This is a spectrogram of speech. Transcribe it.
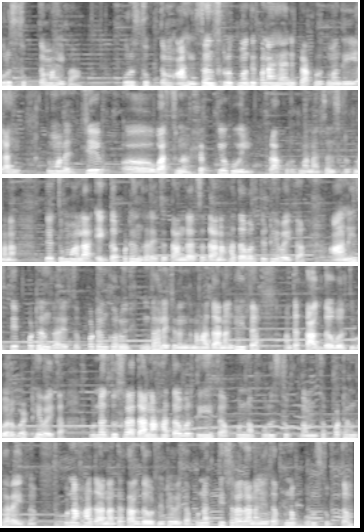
पुरुषसुक्तम आहे पहा. पुरुषसुक्तम आहे. संस्कृतमध्ये पण आहे आणि प्राकृतमध्येही आहे. तुम्हाला जे वाचणं शक्य होईल प्राकृत म्हणा संस्कृत म्हणा ते तुम्हाला एकदा पठण करायचं. तांदळाचा दाणा हातावरती ठेवायचा आणि ते पठण करायचं. पठण करून झाल्याच्यानंतर हा दाणा घ्यायचा आणि त्या कागदावरती बरोबर ठेवायचा. पुन्हा दुसरा दाणा हातावरती घ्यायचा. पुन्हा पुरुष सुक्तमचं पठण करायचं. पुन्हा हा दाणा त्या कागदावरती ठेवायचा. पुन्हा तिसरा दाणा घ्यायचा. पुन्हा पुरुष सुक्तम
